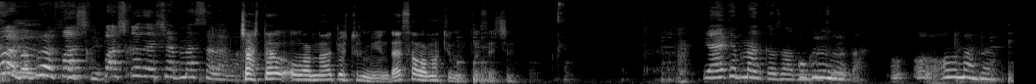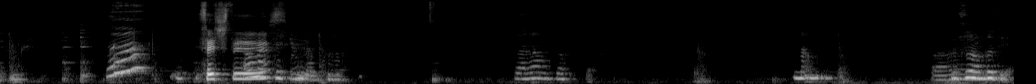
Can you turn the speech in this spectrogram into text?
Böyle burası. Başka, başka yaşanmaz sana bak. Çarxda olanları götürməyin də, salamat yumurta seçin. Yani ki ben kazandım. O kırılıyor da. O, o, bıraktım. Seçdiniz? seçmiyorum. Bana uzatma. Ne? Uzandı diye.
